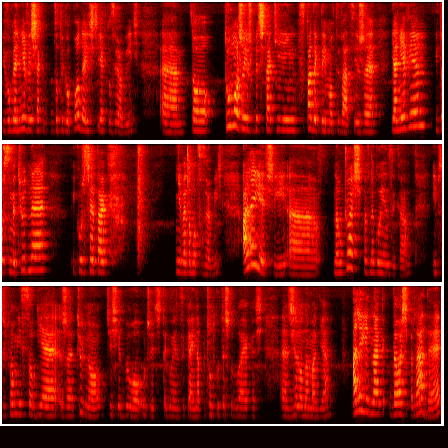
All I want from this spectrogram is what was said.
i w ogóle nie wiesz jak do tego podejść i jak to zrobić, to tu może już być taki spadek tej motywacji, że ja nie wiem i to w sumie trudne i kurczę tak nie wiadomo co zrobić, ale jeśli e, nauczyłaś się pewnego języka, i przypomnij sobie, że trudno ci się było uczyć tego języka i na początku też to była jakaś e, zielona magia, ale jednak dałaś radę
